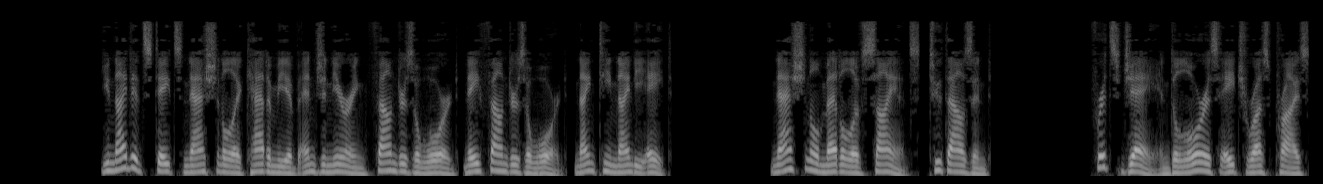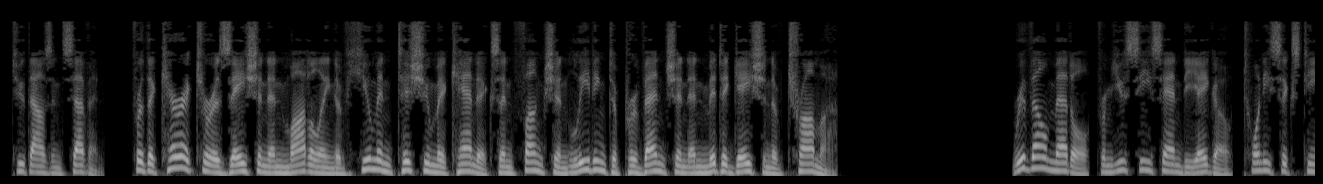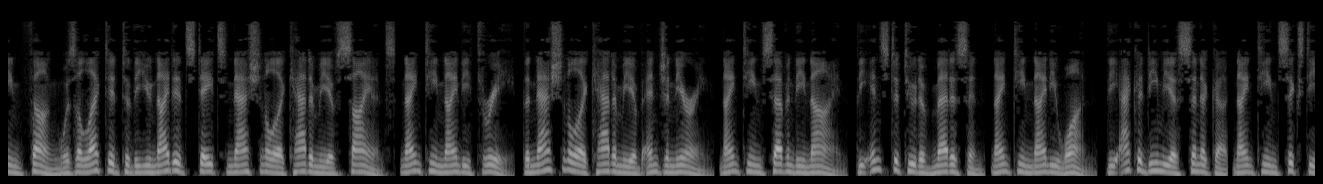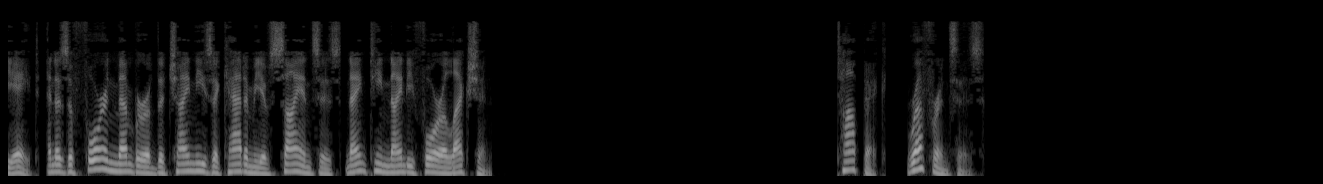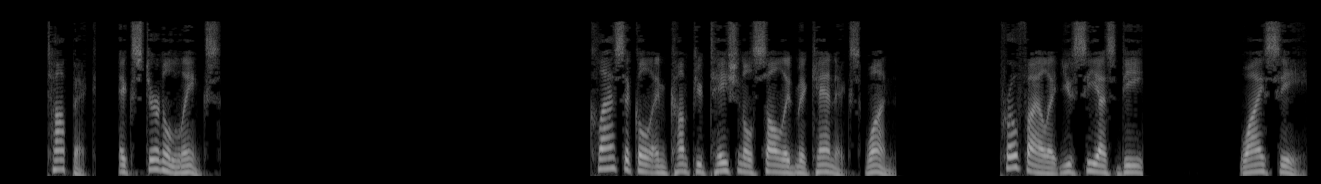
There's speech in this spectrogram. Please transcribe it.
United States National Academy of Engineering Founders Award Founders Award, 1998 National Medal of Science, 2000 Fritz J. and Dolores H. Russ Prize, 2007, "...for the characterization and modeling of human tissue mechanics and function leading to prevention and mitigation of trauma." Revelle Medal, from UC San Diego, 2016 Fung was elected to the United States National Academy of Science 1993, the National Academy of Engineering 1979, the Institute of Medicine 1991, the Academia Sinica 1968, and is a foreign member of the Chinese Academy of Sciences 1994 election. References External links Classical and Computational Solid Mechanics 1 Profile at UCSD Y.C.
